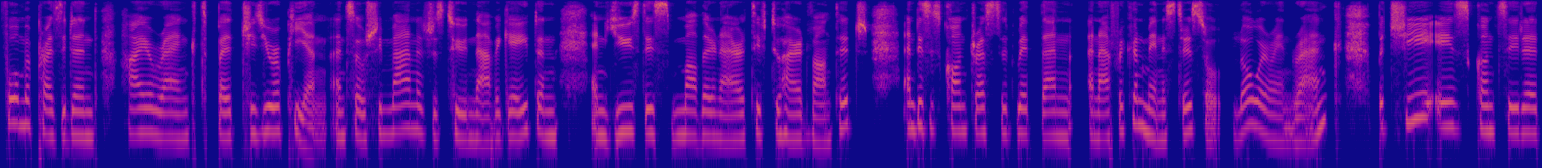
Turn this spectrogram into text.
former president, higher ranked, but she's European. And so she manages to navigate and, and use this mother narrative to her advantage. And this is contrasted with then an African minister, so lower in rank, but she is considered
